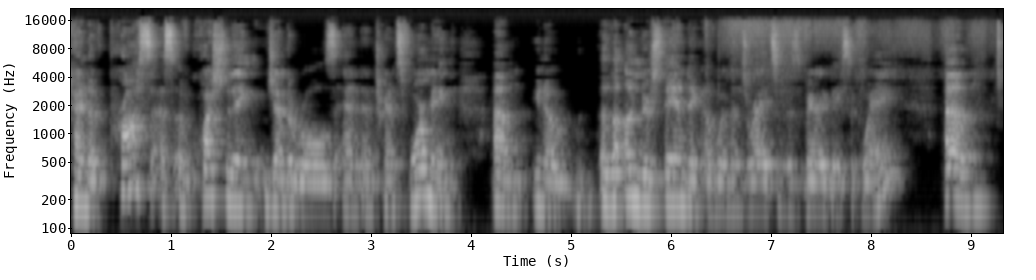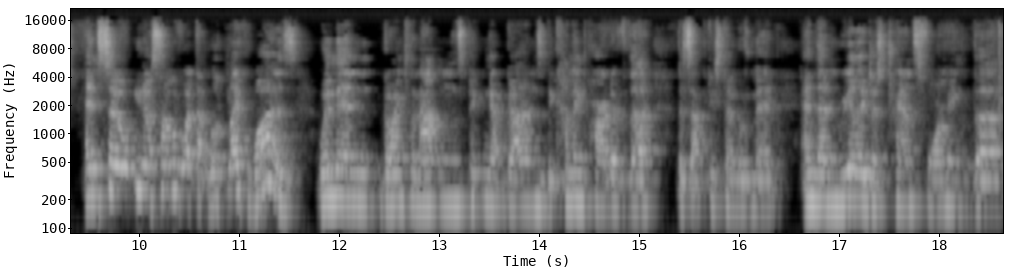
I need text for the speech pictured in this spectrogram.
kind of process of questioning gender roles and, and transforming, um, you know, the understanding of women's rights in this very basic way. Um, and so, you know, some of what that looked like was women going to the mountains, picking up guns, becoming part of the, the Zapatista movement, and then really just transforming the,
